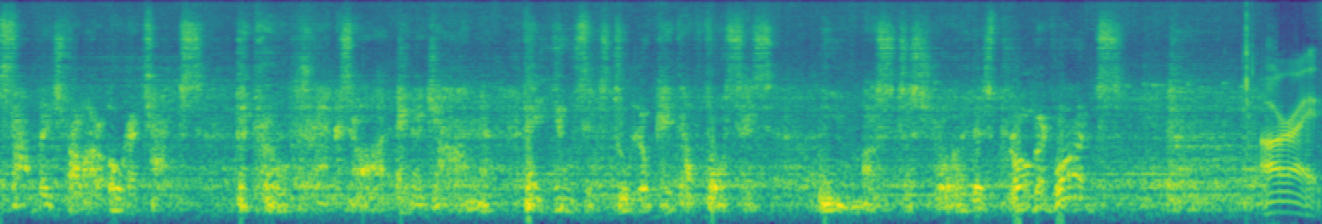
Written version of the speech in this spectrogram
salvaged from our old attacks. The probe tracks our energon. They use it to locate our forces. We must destroy this probe at once. Alright.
